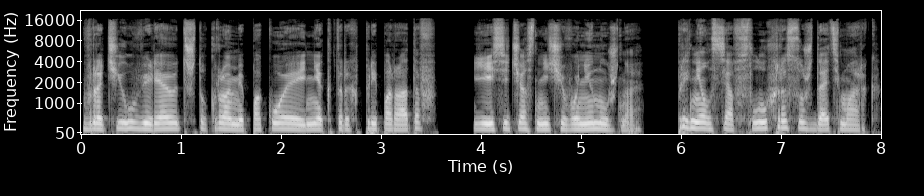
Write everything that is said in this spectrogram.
Врачи уверяют, что кроме покоя и некоторых препаратов, ей сейчас ничего не нужно. Принялся вслух рассуждать Марк.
